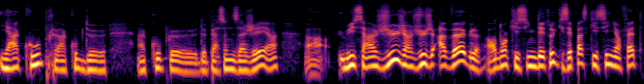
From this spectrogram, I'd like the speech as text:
il y a un couple, un couple de, un couple de personnes âgées. hein. Lui c'est un juge, un juge aveugle. Alors donc il signe des trucs, il sait pas ce qu'il signe en fait.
